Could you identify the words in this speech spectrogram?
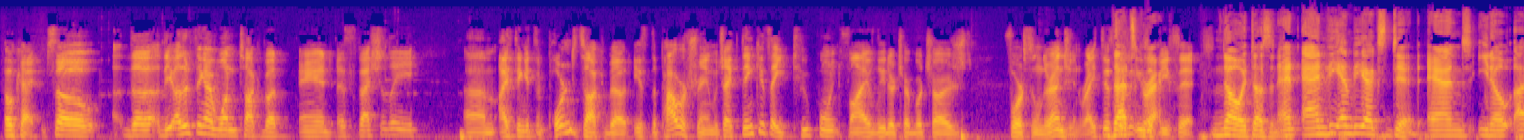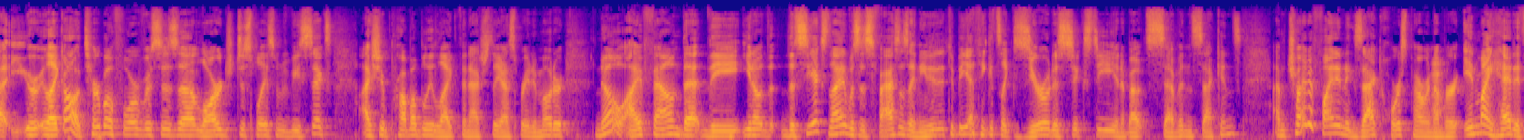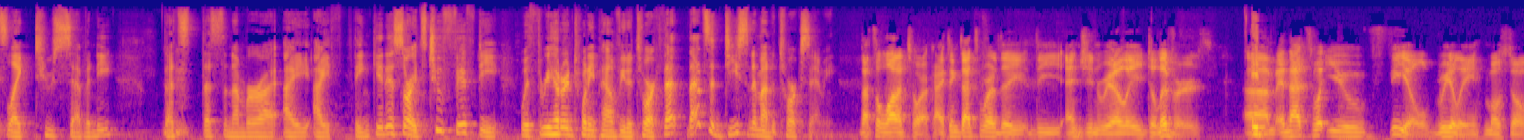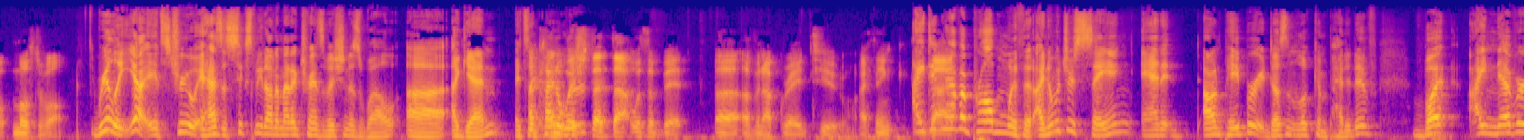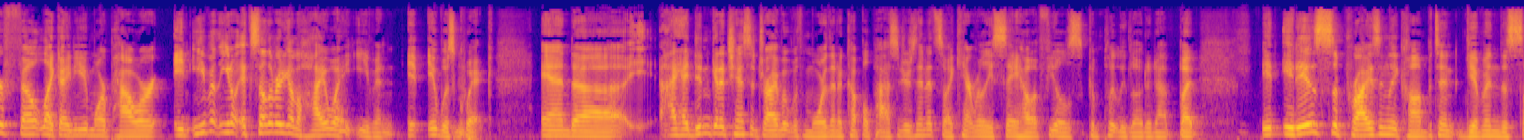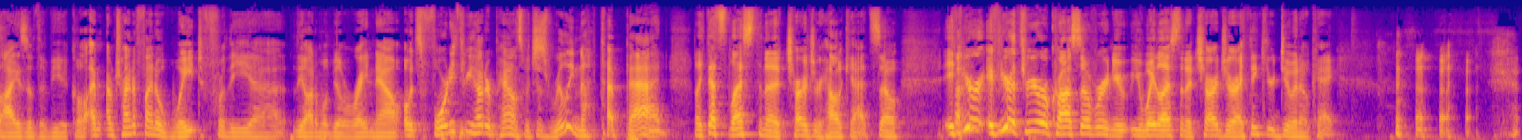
Okay, so the the other thing I want to talk about, and especially um, I think it's important to talk about, is the powertrain, which I think is a 2.5 liter turbocharged four cylinder engine, right? This That's correct. V6. No, it doesn't. And and the MDX did. And you know, uh, you're like, oh, turbo four versus a large displacement V6. I should probably like the naturally aspirated motor. No, I found that the you know the, the CX9 was as fast as I needed it to be. I think it's like zero to sixty in about seven seconds. I'm trying to find an exact horsepower number. In my head, it's like 270. That's that's the number I, I, I, think it is. Sorry, it's 250 with 320 pound feet of torque. That that's a decent amount of torque, Sammy. That's a lot of torque. I think that's where the the engine really delivers, um, it, and that's what you feel really most of most of all. Really, yeah, it's true. It has a six speed automatic transmission as well. Uh, again, it's. I kind of wish that that was a bit uh, of an upgrade too. I think I didn't have a problem with it. I know what you're saying, and it on paper it doesn't look competitive, but I never felt like I needed more power. And even you know, accelerating on the highway, even it, it was quick and uh, I didn't get a chance to drive it with more than a couple passengers in it, so I can't really say how it feels completely loaded up. But it, it is surprisingly competent given the size of the vehicle. I'm, I'm trying to find a weight for the uh, the automobile right now. Oh, it's 4,300 pounds, which is really not that bad. Like that's less than a Charger Hellcat. So if you're if you're a three row crossover and you you weigh less than a Charger, I think you're doing okay.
